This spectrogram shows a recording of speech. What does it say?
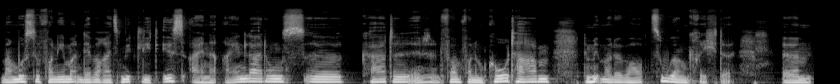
man musste von jemandem, der bereits Mitglied ist, eine Einladungskarte in Form von einem Code haben, damit man da überhaupt Zugang kriegte. Ähm,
